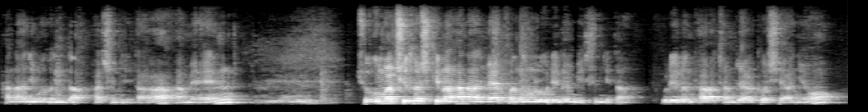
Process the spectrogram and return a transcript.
하나님은 응답하십니다. 아멘. 죽음을 취소시키는 하나님의 권능을 우리는 믿습니다. 우리는 다 잠잘 것이 아니요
